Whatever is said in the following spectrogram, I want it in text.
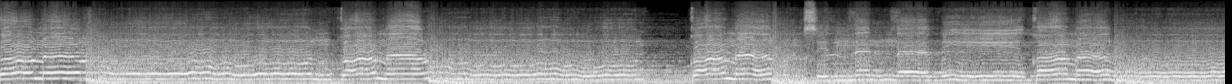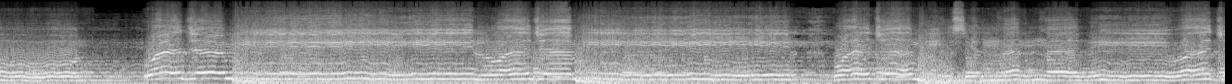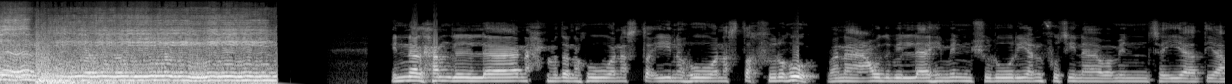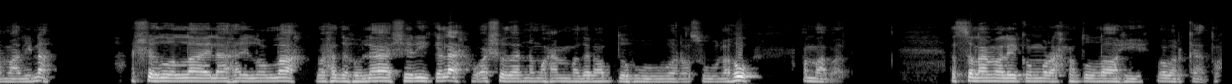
go إن الحمد لله نحمده ونستعينه ونستغفره ونعوذ بالله من شرور أنفسنا ومن سيئات أعمالنا أشهد أن لا إله إلا الله وحده لا شريك له وأشهد أن محمدا عبده ورسوله أما بعد السلام عليكم ورحمة الله وبركاته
